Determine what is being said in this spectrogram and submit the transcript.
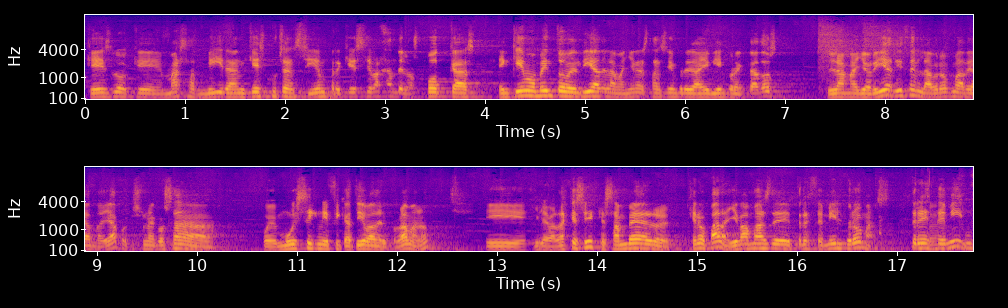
qué es lo que más admiran, qué escuchan siempre, qué se bajan de los podcasts, en qué momento del día de la mañana están siempre ahí bien conectados. La mayoría dicen la broma de Anda Ya, porque es una cosa pues muy significativa del programa, ¿no? Y, y la verdad es que sí, que Samber, que no para, lleva más de 13.000 bromas. 13.000.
